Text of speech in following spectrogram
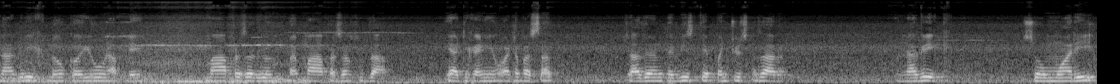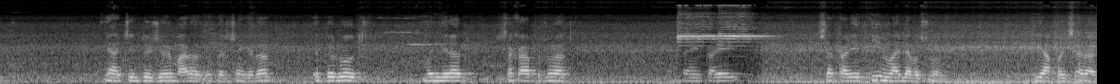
नागरिक लोक येऊन आपले महाप्रसाद घेऊन महाप्रसादसुद्धा या ठिकाणी वाटप असतात. साधारणतः वीस ते पंचवीस हजार नागरिक सोमवारी या चिंतेश्वर महाराजाचं दर्शन घेतात. ते दररोज मंदिरात सकाळपासूनच सायंकाळी सकाळी तीन वाजल्यापासून या परिसरात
